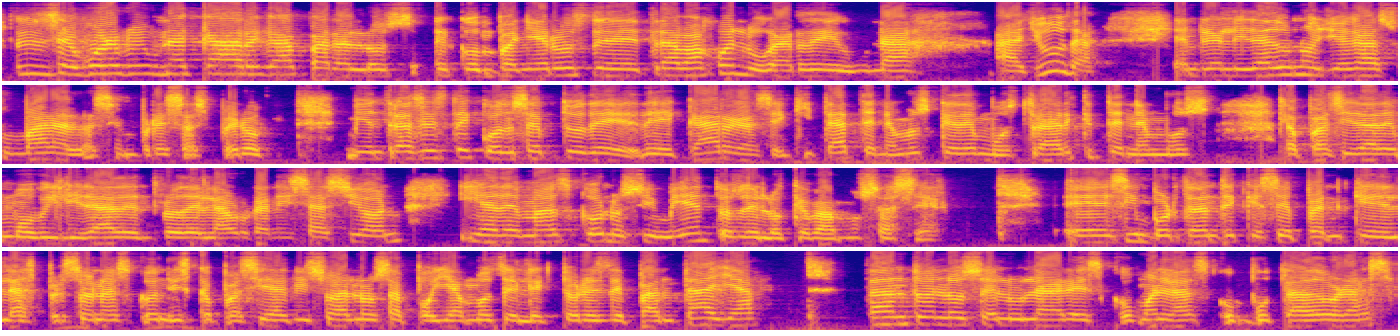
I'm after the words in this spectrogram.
Entonces se vuelve una carga para los eh, compañeros de trabajo en lugar de una ayuda. En realidad uno llega a sumar a las empresas, pero mientras este concepto de, de carga se quita, tenemos que demostrar que tenemos capacidad de movilidad dentro de la organización y además conocimientos de lo que vamos a hacer. Es importante que sepan que las personas con discapacidad visual nos apoyamos de lectores de pantalla, tanto en los celulares como en las computadoras.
